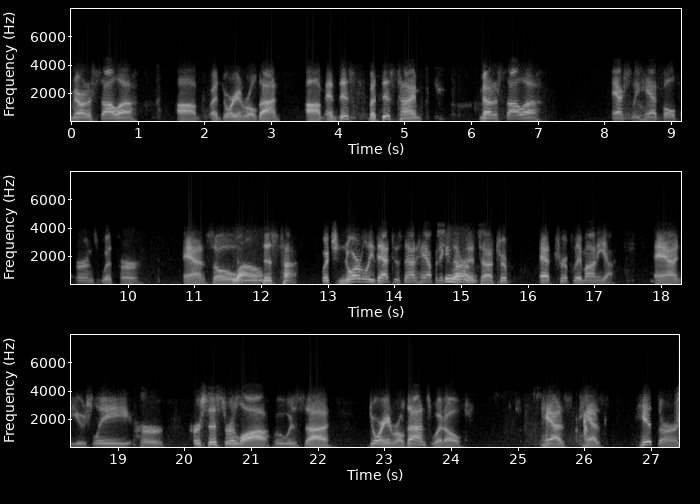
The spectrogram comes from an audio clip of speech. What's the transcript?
Marisela um, and Dorian Roldan. Um, and this, but this time, Marisela actually had both urns with her, and so Wow. this time, which normally that does not happen Two except at uh, trip at Triple Mania, and usually her her sister-in-law, who was uh, Dorian Roldan's widow, has has his urn,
